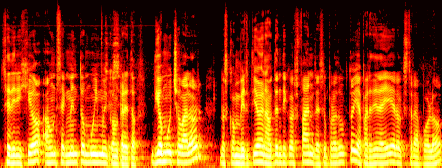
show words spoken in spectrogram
Se dirigió a un segmento muy, muy Sí, concreto. Dio mucho valor, los convirtió en auténticos fans de su producto y a partir de ahí lo extrapoló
